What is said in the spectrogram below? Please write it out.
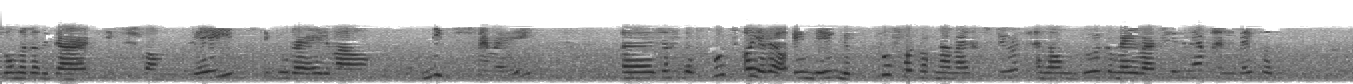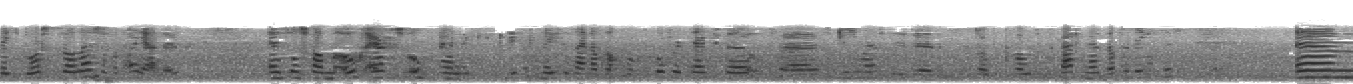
zonder dat ik daar iets van weet. Ik doe daar helemaal niets meer mee. Uh, zeg ik dat goed? Oh jawel, één ding. De proef wordt nog naar mij gestuurd en dan doe ik ermee waar ik zin in heb. En weet dat een beetje doorscrollen. Zo van, oh ja, leuk. En soms valt mijn oog ergens op en ik, ik, meestal zijn dat dan bijvoorbeeld coverteksten of uh, streamers, de, de, de grote quotes op de pagina, dat soort dingetjes. Um,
